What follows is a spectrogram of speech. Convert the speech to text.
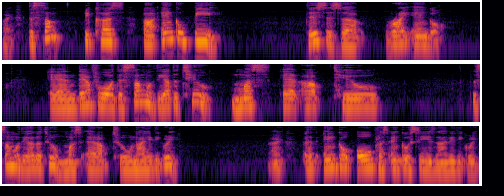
right? The sum, because uh, angle B, this is a right angle, and therefore the sum of the other two must add up to, the sum of the other two must add up to 90 degree, right? At angle O plus angle C is 90 degree,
